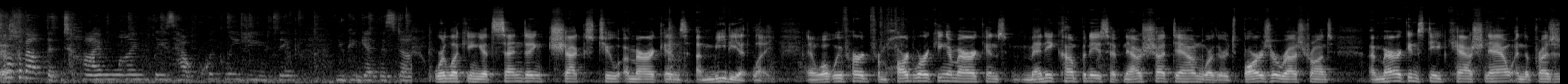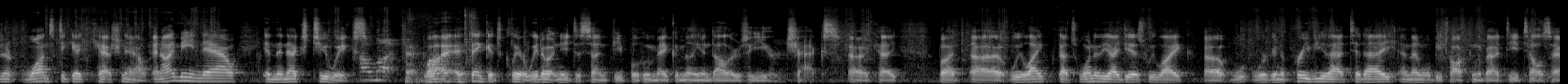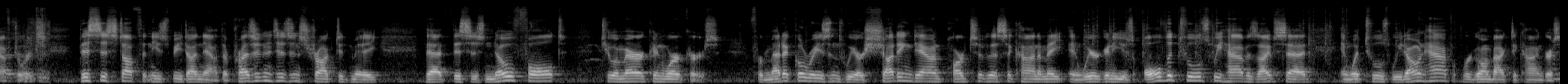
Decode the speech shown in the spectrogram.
Yes. talk about the timeline, please? How quickly do you think you can get this done? We're looking at sending checks to Americans immediately. And what we've heard from hardworking Americans, many companies have now shut down, whether it's bars or restaurants. Americans need cash now, and the president wants to get cash now. And I mean now, in the next two weeks. How much? Well, I, I think it's clear, we don't need to send people who make a million dollars a year checks, okay? But uh, we like, that's one of the ideas we like. Uh, We're going to preview that today, and then we'll be talking about details afterwards. This is stuff that needs to be done now. The president has instructed me that this is no fault to American workers. For medical reasons, we are shutting down parts of this economy, and we're going to use all the tools we have, as I've said, and what tools we don't have, we're going back to Congress.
